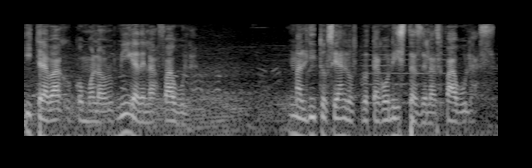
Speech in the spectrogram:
y trabajo como la hormiga de la fábula. Malditos sean los protagonistas de las fábulas.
